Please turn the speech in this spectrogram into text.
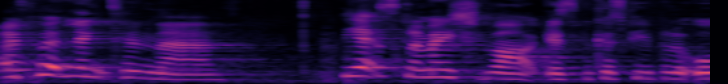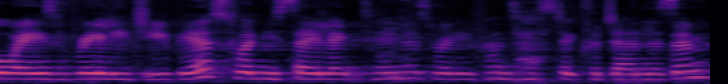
I put LinkedIn there. The exclamation mark is because people are always really dubious when you say LinkedIn is really fantastic for journalism.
